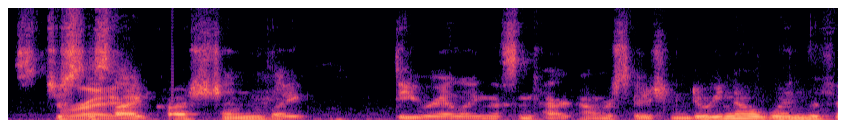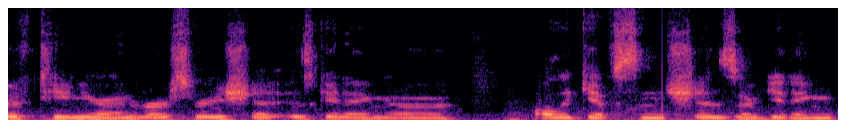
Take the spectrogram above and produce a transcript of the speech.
It's just Right. a side question, like derailing this entire conversation. Do we know when the 15 year anniversary shit is getting, uh, all the gifts and shiz are getting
